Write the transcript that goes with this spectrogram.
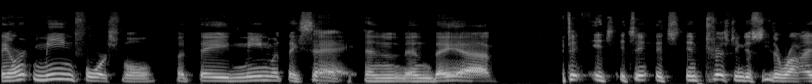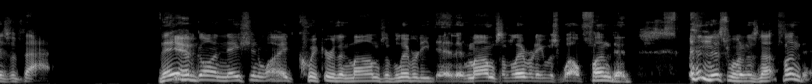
they aren't mean forceful, but they mean what they say, and and they uh it's it's it's it's interesting to see the rise of that. They yeah. have gone nationwide quicker than Moms of Liberty did, and Moms of Liberty was well funded, and this one is not funded.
